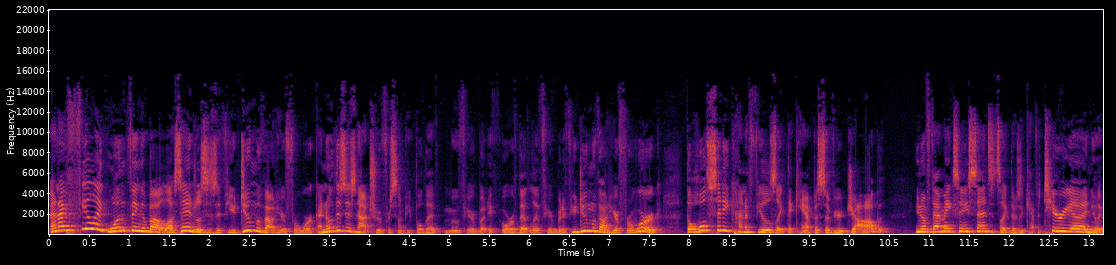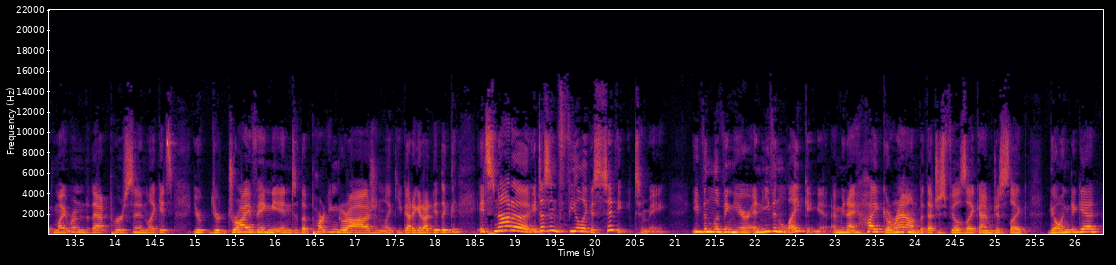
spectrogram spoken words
And I feel like one thing about Los Angeles is if you do move out here for work, I know this is not true for some people that move here, but if, or that live here, but if you do move out here for work, the whole city kind of feels like the campus of your job. You know, if that makes any sense, it's like there's a cafeteria and you like might run into that person. Like it's you're you're driving into the parking garage and like you got to get out. Of, Like it's not a. It doesn't feel like a city to me. even living here and even liking it. I mean, I hike around, but that just feels like I'm just like going to get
